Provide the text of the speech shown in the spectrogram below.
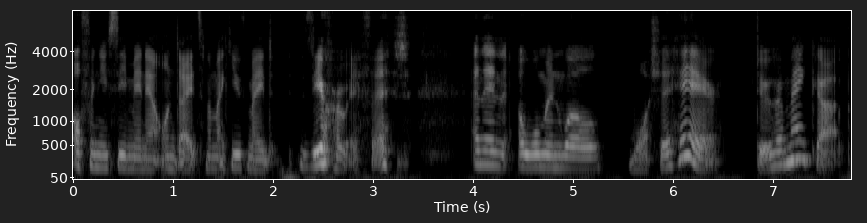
Often you see men out on dates, and I'm like, you've made zero effort. And then a woman will wash her hair, do her makeup,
